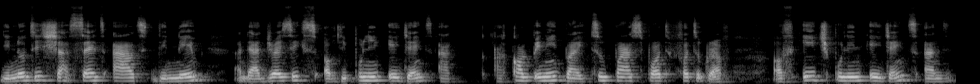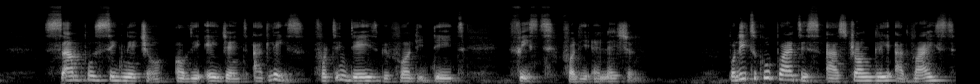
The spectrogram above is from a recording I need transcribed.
The notice shall set out the name and the addresses of the polling agents accompanied by two passport photographs of each polling agent and sample signature of the agent at least 14 days before the date fixed for the election. Political parties are strongly advised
